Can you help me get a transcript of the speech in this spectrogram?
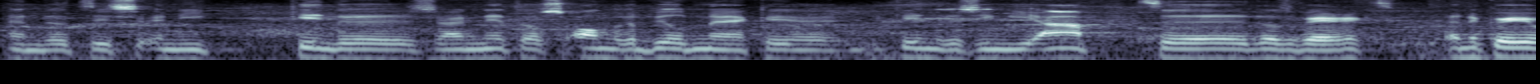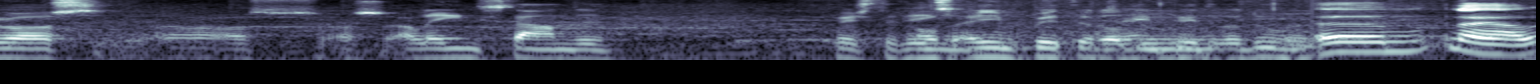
En, dat is, en die kinderen zijn net als andere beeldmerken. Die kinderen zien die aap, dat, eh, dat werkt. En dan kun je wel als, als, als alleenstaande vestiging... Als één pitter dat doen. pitter wat doen. Ehm, nou ja,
